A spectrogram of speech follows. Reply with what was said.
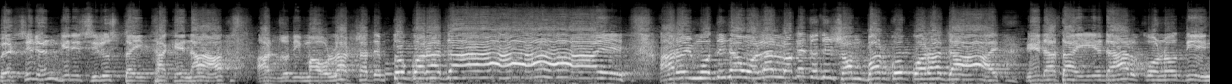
প্রেসিডেন্ট গিরি চিরস্থায়ী থাকে না। আর যদি মাওলার সাথে তো করা যায়, আর ওই মদিনাওয়ালার লগে যদি সম্পর্ক করা যায়, এটা তাই এটার কোনো দিন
